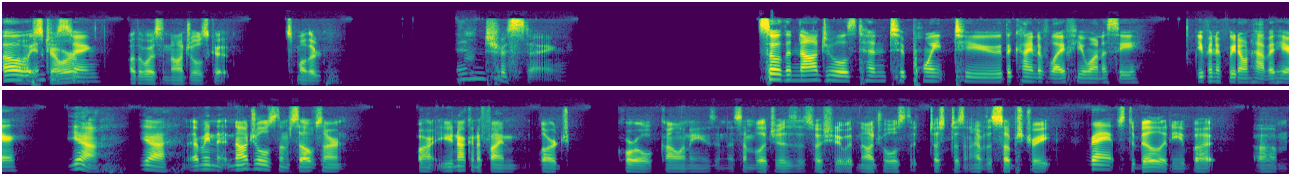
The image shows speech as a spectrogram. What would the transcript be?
Oh, Uh, scour? interesting. Otherwise, the nodules get smothered. Interesting. So the nodules tend to point to the kind of life you want to see, even if we don't have it here. Yeah, yeah. I mean, nodules themselves aren't, aren't you're not going to find large coral colonies and assemblages associated with nodules that just doesn't have the substrate Right. stability, but um,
